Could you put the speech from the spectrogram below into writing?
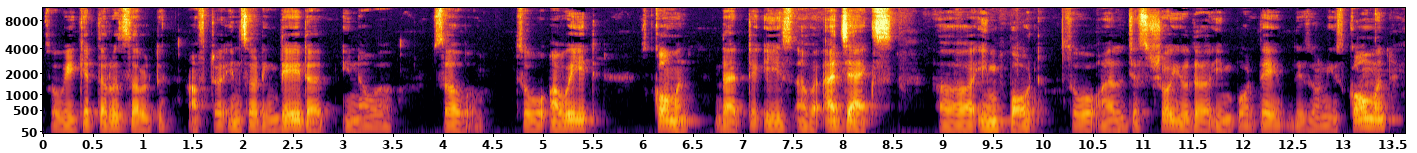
So we get the result after inserting data in our server. So await common that is our ajax uh, import. So I'll just show you the import there. This one is common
